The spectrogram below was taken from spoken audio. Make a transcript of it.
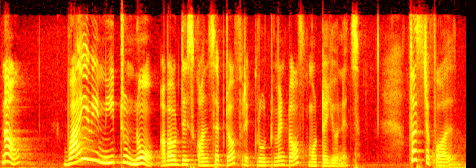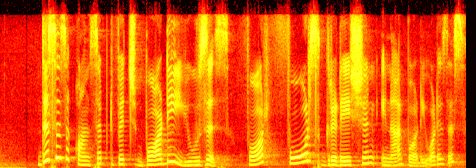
Now, why we need to know about this concept of recruitment of motor units? First of all, this is a concept which body uses for force gradation in our body. What is this?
